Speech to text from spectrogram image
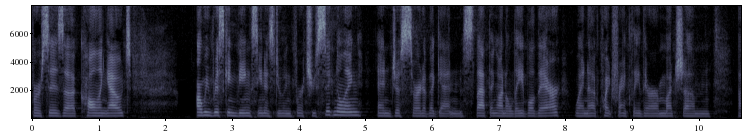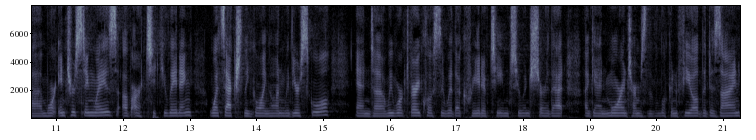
versus uh, calling out? Are we risking being seen as doing virtue signaling and just sort of, again, slapping on a label there when, uh, quite frankly, there are much um, uh, more interesting ways of articulating what's actually going on with your school? And uh, we worked very closely with a creative team to ensure that, again, more in terms of the look and feel, the design,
